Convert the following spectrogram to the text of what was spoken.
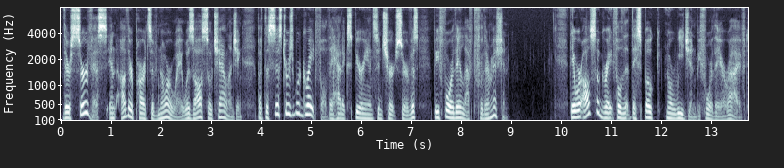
Their service in other parts of Norway was also challenging, but the sisters were grateful they had experience in church service before they left for their mission. They were also grateful that they spoke Norwegian before they arrived.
